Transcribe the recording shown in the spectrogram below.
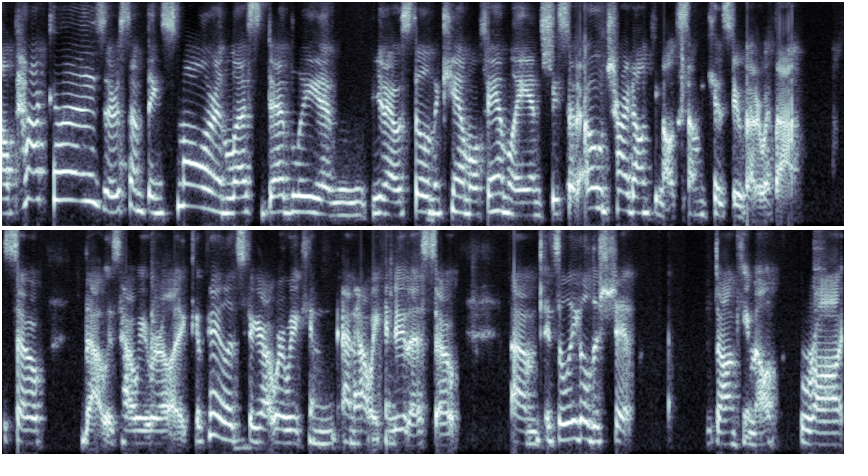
alpacas or something smaller and less deadly and you know still in the camel family? And she said oh try donkey milk. Some kids do better with that. So that was how we were like okay let's figure out where we can and how we can do this. So um, it's illegal to ship donkey milk raw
